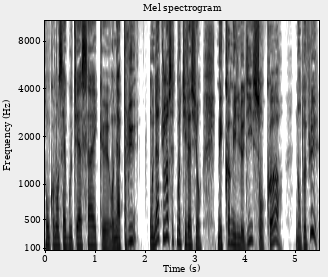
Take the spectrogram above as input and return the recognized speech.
on commence à goûter à ça et qu'on n'a plus, on a toujours cette motivation. Mais comme il le dit, son corps n'en peut plus.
